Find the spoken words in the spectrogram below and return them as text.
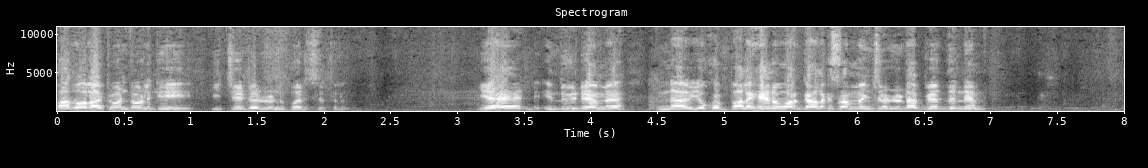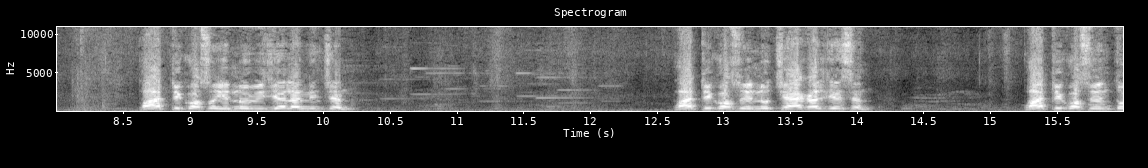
పదవులు అటువంటి వాళ్ళకి ఇచ్చేటటువంటి పరిస్థితులు. ఏ ఎందుకంటే నా యొక్క బలహీన వర్గాలకు సంబంధించినటువంటి అభ్యర్థిని నేను పార్టీ కోసం ఎన్నో విజయాలు అందించాను. పార్టీ కోసం ఎన్నో త్యాగాలు చేశాను. పార్టీ కోసం ఎంతో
